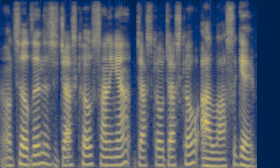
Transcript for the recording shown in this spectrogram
Until then, this is Josh Co signing out. Josh Co, Josh Co, I lost the game.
